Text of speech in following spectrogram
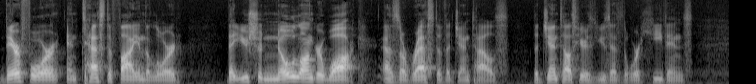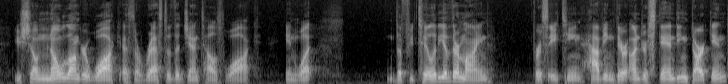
therefore, and testify in the Lord, that you should no longer walk as the rest of the Gentiles. The Gentiles here is used as the word heathens. You shall no longer walk as the rest of the Gentiles walk. In what? The futility of their mind verse 18, having their understanding darkened,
